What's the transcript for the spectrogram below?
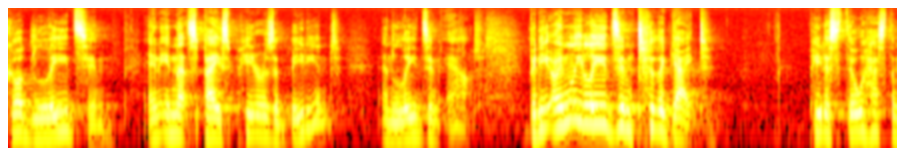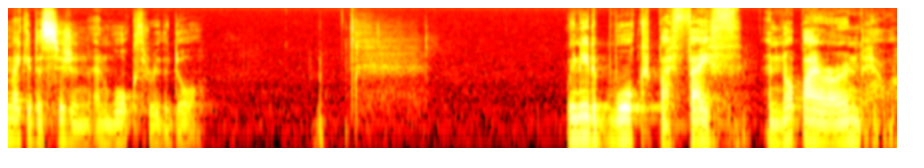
God leads him. And in that space, Peter is obedient and leads him out. But he only leads him to the gate. Peter still has to make a decision and walk through the door. We need to walk by faith and not by our own power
